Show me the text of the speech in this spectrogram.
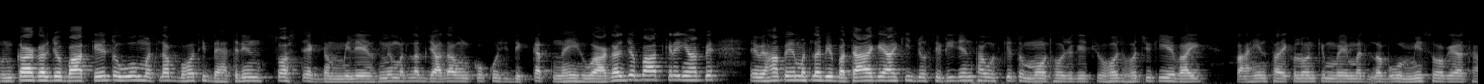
उनका अगर जो बात करें तो वो मतलब बहुत ही बेहतरीन स्वस्थ एकदम मिले। उसमें मतलब ज़्यादा उनको कुछ दिक्कत नहीं हुआ। अगर जो बात करें यहाँ पे यहाँ पे मतलब ये बताया गया है कि जो सिटीजन था उसकी तो मौत हो चुकी हो, हो चुकी है भाई। साहिन साइक्लोन की मतलब वो मिस हो गया था।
